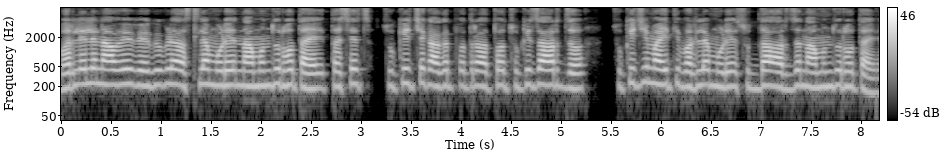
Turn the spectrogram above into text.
भरलेले नावे वेगवेगळे असल्यामुळे नामंजूर होत आहे. तसेच चुकीचे कागदपत्र अथवा चुकीचा अर्ज चुकीची माहिती भरल्यामुळे सुद्धा अर्ज नामंजूर होत आहे.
